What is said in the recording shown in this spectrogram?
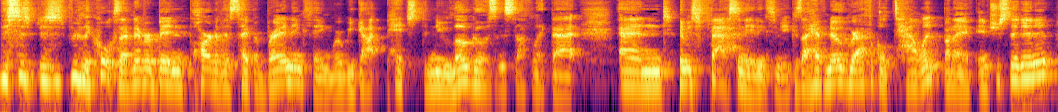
this is this is really cool because I've never been part of this type of branding thing where we got pitched the new logos and stuff like that. And it was fascinating to me because I have no graphical talent, but I have interested in it.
